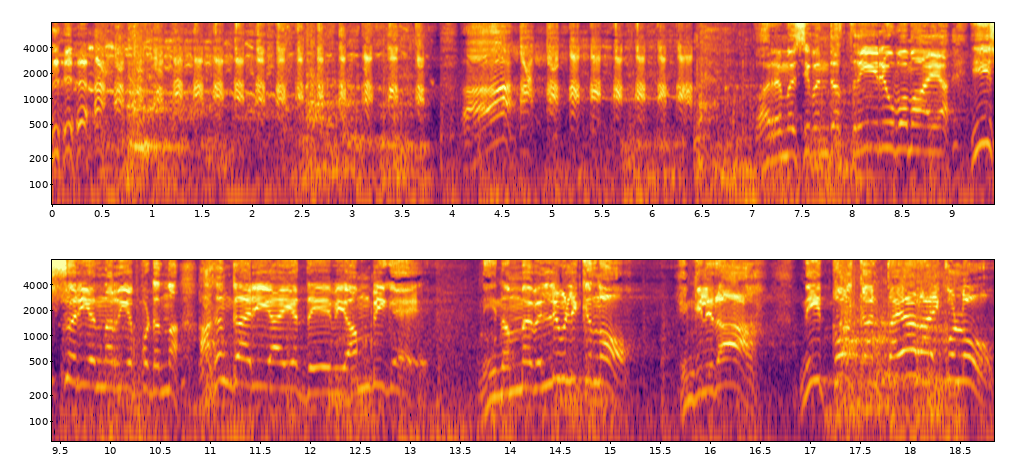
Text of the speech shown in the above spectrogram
പരമശിവന്റെ സ്ത്രീരൂപമായ ഈശ്വരി എന്നറിയപ്പെടുന്ന അഹങ്കാരിയായ ദേവി അംബികെ നീ നമ്മെ വെല്ലുവിളിക്കുന്നോ? എങ്കിലിതാ നീ തോൽക്കാൻ തയ്യാറായിക്കൊള്ളൂ.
